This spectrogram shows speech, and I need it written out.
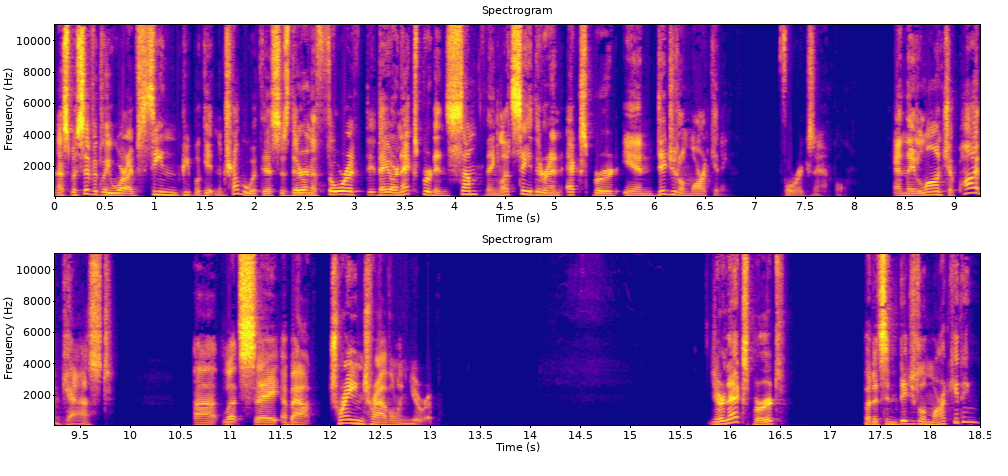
Now, specifically, where I've seen people get into trouble with this is they're an authority, they are an expert in something. Let's say they're an expert in digital marketing, for example, and they launch a podcast, uh, let's say about train travel in Europe. You're an expert, but it's in digital marketing.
